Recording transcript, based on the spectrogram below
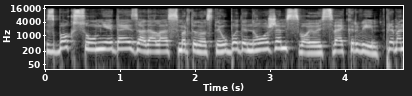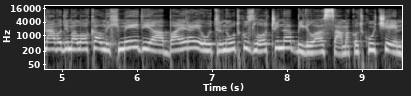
zbog sumnje da je zadala smrtonosne ubode nožem svojoj svekrvi. Prema navodima lokalnih medija, Bajra je u trenutku zločina bila sama kod kuće.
